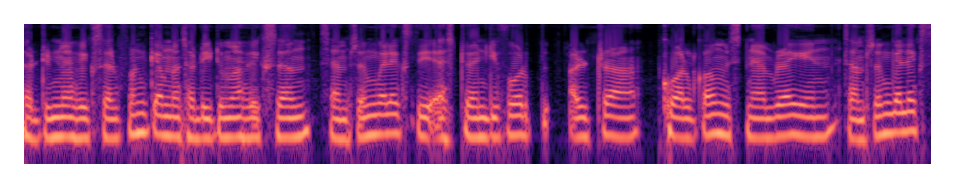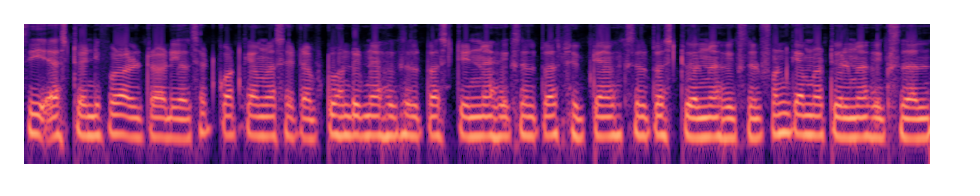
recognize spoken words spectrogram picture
thirteen mega pixel front camera thirty two mega pixel Samsung Galaxy S twenty four Ultra Qualcomm Snapdragon Samsung Galaxy S twenty four Ultra rear set quad camera setup two hundred mega pixel plus ten mega pixel plus fifty mega pixel plus twelve mega pixel front camera twelve mega pixel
